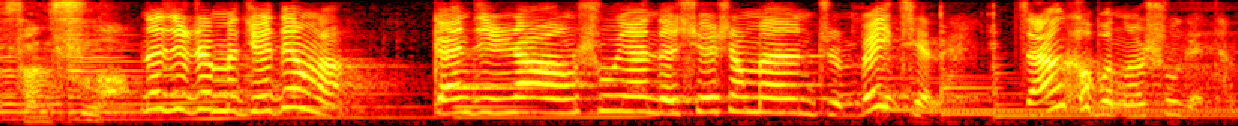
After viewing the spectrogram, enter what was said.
三思啊！那就这么决定了，赶紧让书院的学生们准备起来，咱可不能输给他们。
